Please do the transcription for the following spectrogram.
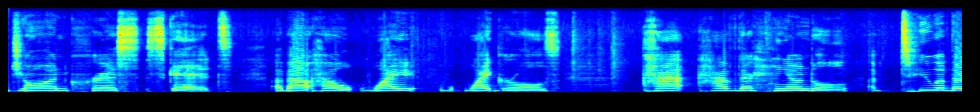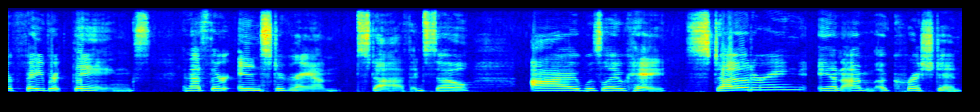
John Crist skit about how white white girls ha- have their handle of two of their favorite things, and that's their Instagram stuff. And so I was like, okay, stuttering, and I'm a Christian.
